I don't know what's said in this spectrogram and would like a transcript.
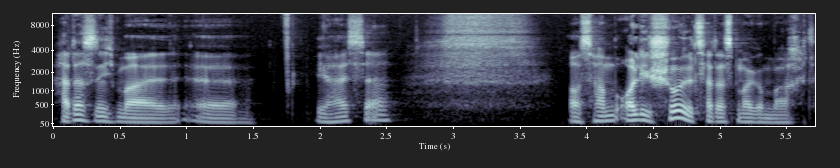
hat das nicht mal, äh, wie heißt er? Aus Hamburg, Olli Schulz hat das mal gemacht.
